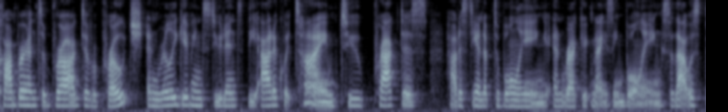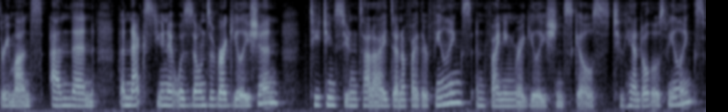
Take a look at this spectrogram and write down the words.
comprehensive, proactive approach and really giving students the adequate time to practice how to stand up to bullying and recognizing bullying. So that was three months. And then the next unit was zones of regulation, teaching students how to identify their feelings and finding regulation skills to handle those feelings.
